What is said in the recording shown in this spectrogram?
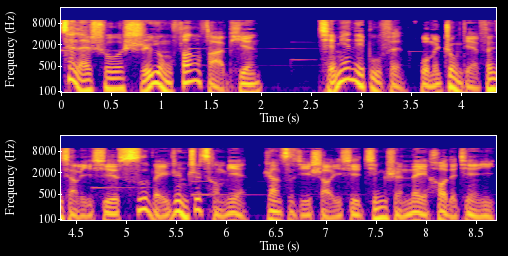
再来说实用方法篇。前面那部分，我们重点分享了一些思维认知层面，让自己少一些精神内耗的建议。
